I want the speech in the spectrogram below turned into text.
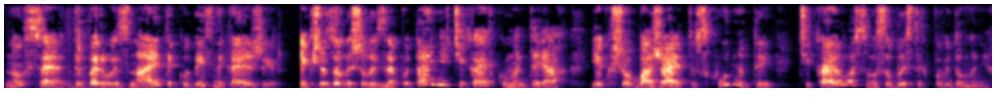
Ну все, тепер ви знаєте, куди зникає жир. Якщо залишились запитання, чекаю в коментарях. Якщо бажаєте схуднути, чекаю вас в особистих повідомленнях.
